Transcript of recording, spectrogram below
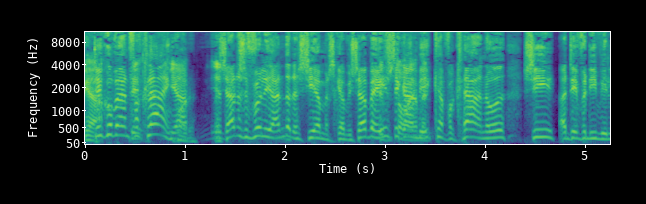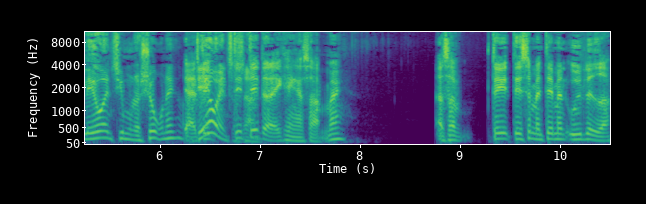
Ja, det kunne være en det, forklaring ja, på det. Ja, Og så er der selvfølgelig andre, der siger, at skal vi så hver Det eneste gang, jeg, vi men- ikke kan forklare noget, sige, at det er fordi, vi lever i en simulation, ikke? Og ja, det, er jo det, interessant. det, det, der ikke hænger sammen, ikke? Altså, det, det er simpelthen det, man udleder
